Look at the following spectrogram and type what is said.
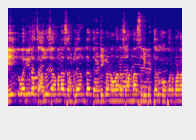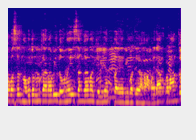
एक वरील चालू सामना संपल्यानंतर त्या ठिकाणी होणारा सामना श्री विठ्ठल कोपरपाडा बसत नवतरुण करावी दोनही संघानं जय्यत तयारीमध्ये हा मैदान क्रमांक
